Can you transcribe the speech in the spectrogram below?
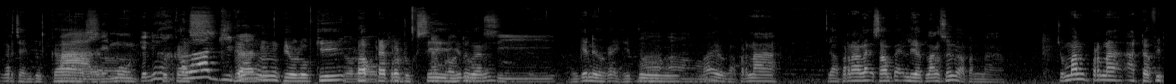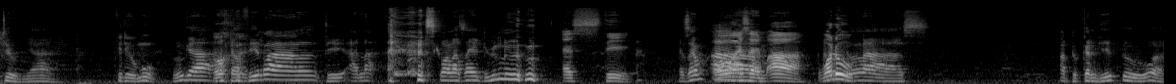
ngerjain tugas. Paling mungkin ya tugas. lagi kan? Mm, biologi bab Biologi, reproduksi, gitu kan. reproduksi. mungkin ya kayak gitu. Ah, ah, ah. cuma ya nggak pernah nggak pernah like, sampai lihat langsung nggak pernah. Cuman pernah ada videonya. Videomu? Enggak Oh. ada viral di anak sekolah saya dulu. SD SMA oh SMA waduh. Kelas. Adegan gitu wah.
